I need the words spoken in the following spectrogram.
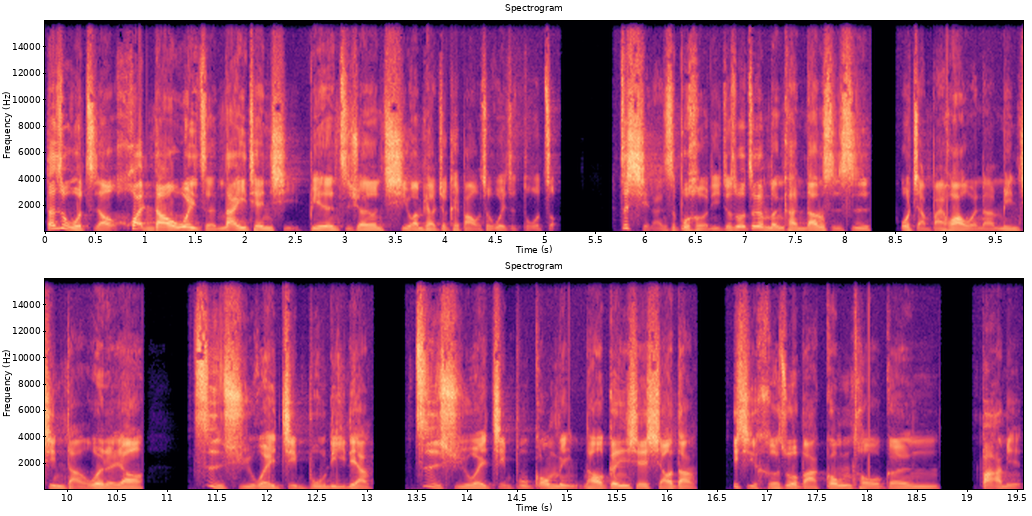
但是我只要换到位置那一天起，别人只需要用七万票就可以把我这个位置夺走。这显然是不合理。就说这个门槛当时是我讲白话文啊，民进党为了要自诩为进步力量，自诩为进步公民，然后跟一些小党一起合作，把公投跟罢免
